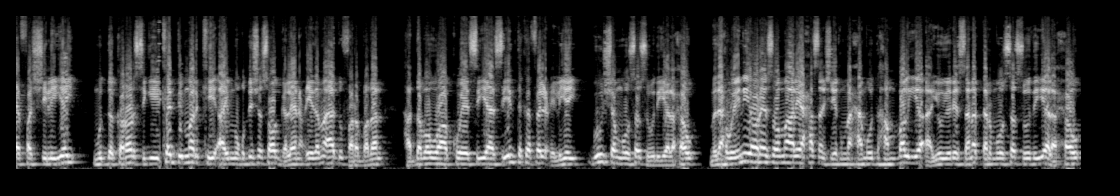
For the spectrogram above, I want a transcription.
ee fashiliyey muddo kororsigii kadib markii ay muqdisho soo galeen ciidamo aad u fara badan. Haddaba waa kuwee siyaasiyiinta ka falceliyey guusha muuse suudi yalaxow. Madaxweynihii hore soomaaliya xasan sheekh maxamuud hambalyo ayuu yidhi senatar muuse suudi yalaxow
